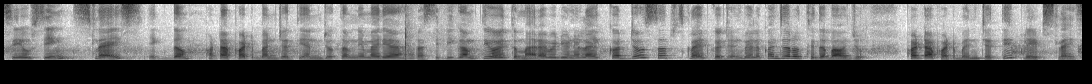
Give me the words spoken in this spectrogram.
સેવ સિંગ સ્લાઇસ એકદમ ફટાફટ બની જતી. અને જો તમને મારી આ રેસીપી ગમતી હોય તો મારા વિડીયોને લાઇક કરજો સબસ્ક્રાઈબ કરજો અને બેલકન જરૂરથી દબાવજો. ફટાફટ બની જતી પ્લેટ સ્લાઇસ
